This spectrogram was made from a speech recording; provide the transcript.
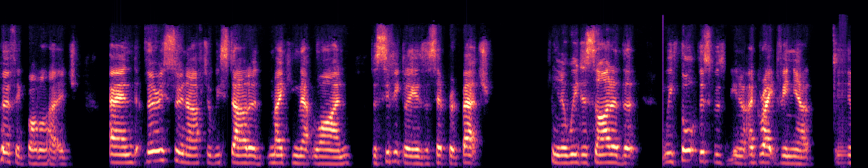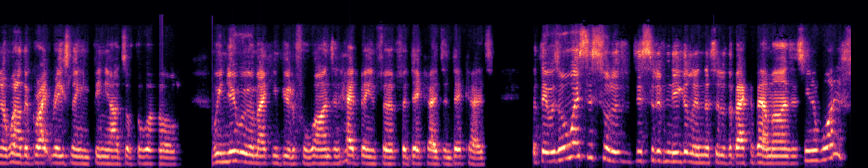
perfect bottle age. And very soon after we started making that wine specifically as a separate batch, you know, we decided that we thought this was, you know, a great vineyard, you know, one of the great Riesling vineyards of the world. We knew we were making beautiful wines and had been for, for decades and decades. But there was always this sort of this sort of niggle in the sort of the back of our minds is, you know, what if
